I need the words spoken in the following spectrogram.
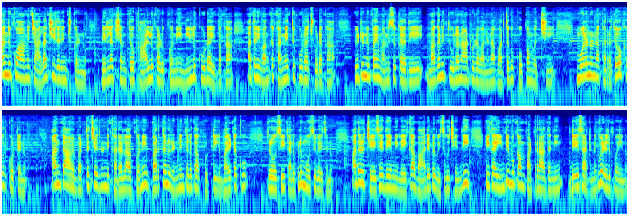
అందుకు ఆమె చాలా చీదరించుకును నిర్లక్ష్యంతో కాళ్ళు కడుక్కొని నీళ్ళు కూడా ఇవ్వక అతని వంక కన్నెత్తి కూడా చూడక వీటునిపై మనసు కలది మగని తూలనాటుడ వలన భర్తకు కోపం వచ్చి మూలనున్న కర్రతో ఒకరు కొట్టెను. అంతా ఆమె భర్త చేతి నుండి కర్ర లాక్కొని భర్తను రెండింతలుగా కొట్టి బయటకు త్రోసి తలుపులు మూసివేశను అతడు చేసేదేమీ లేక భార్యపై విసుగు చెంది ఇక ఇంటి ముఖం పట్టరాదని దేశాటనకు వెళ్ళిపోయాను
